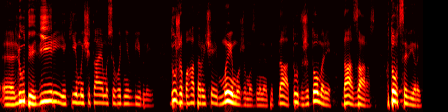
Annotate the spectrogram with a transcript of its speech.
е, люди вірі, які ми читаємо сьогодні в Біблії. Дуже багато речей ми можемо змінити. Да, тут в Житомирі, да, зараз. Хто в це вірить?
